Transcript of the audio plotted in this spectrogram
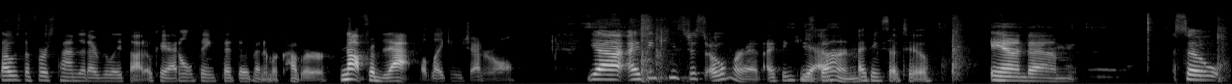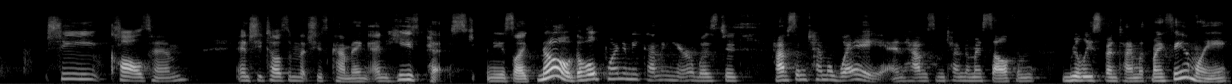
that was the first time that I really thought, okay, I don't think that they're going to recover, not from that, but like in general. Yeah, I think he's just over it. I think he's yeah, done. I think so too. And um, so she calls him and she tells him that she's coming, and he's pissed. And he's like, No, the whole point of me coming here was to have some time away and have some time to myself and really spend time with my family.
